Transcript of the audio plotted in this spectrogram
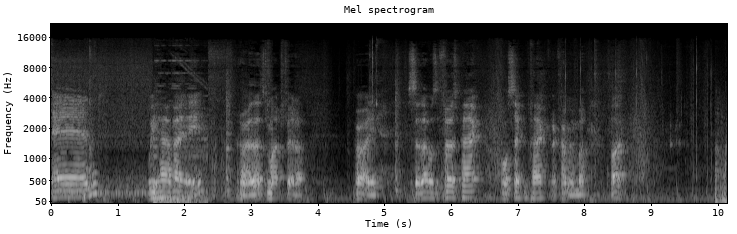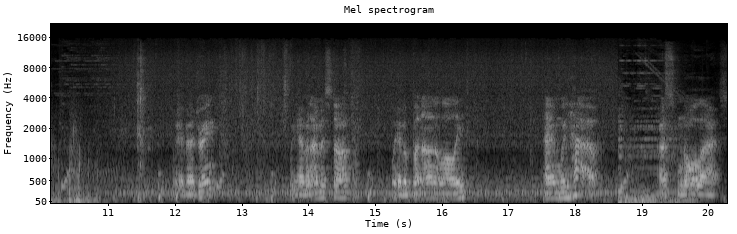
And we have a, alright, that's much better. Alrighty, so that was the first pack, or second pack, I can't remember. But, we have our drink, we have an Omastar, we have a banana lolly, and we have a Snorlax.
